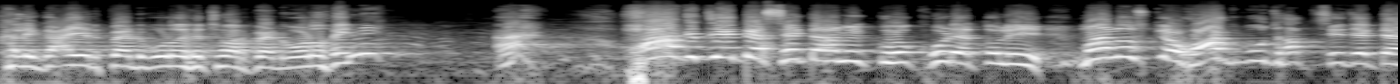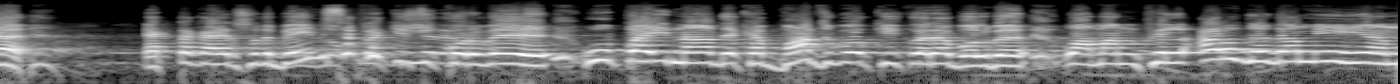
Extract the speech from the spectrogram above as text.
খালি গায়ের প্যাট বড় হয়েছে আর প্যাট বড় হয়নি? আহ? হক যেটা সেটা আমি খুঁড়ে তুলি। মানুষকে হক বুঝাচ্ছি যেটা। একটা গায়ের সাথে বেইনসাফি কি করবে? উপায় না দেখে বাঁচবো কি করে বলবে? ওয়ামান ফিল আরদ দামিয়ান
